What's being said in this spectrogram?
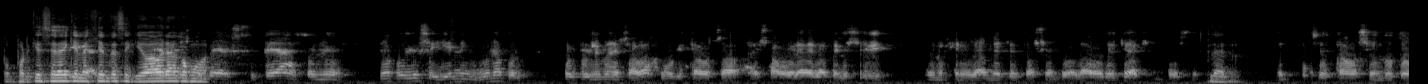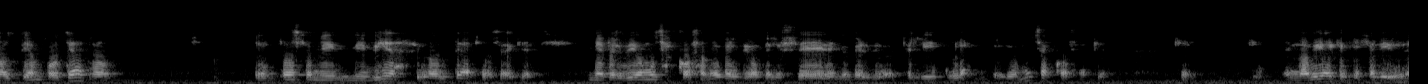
¿Por qué será que la gente se quedó ahora como...? no, no he podido seguir ninguna por, por problemas de trabajo, porque estaba a esa hora de la teleserie, uno generalmente está haciendo la hora de teatro. Entonces, claro. Entonces estaba haciendo todo el tiempo teatro. Entonces mi, mi vida ha sido el teatro, o sea que me perdió muchas cosas, me perdió teleseries, me perdió películas, me perdió muchas cosas que, en la vida hay que preferir.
